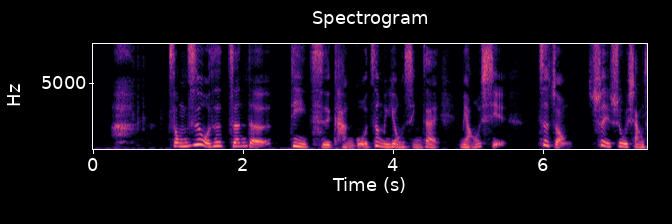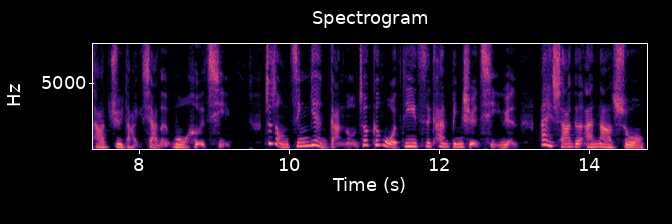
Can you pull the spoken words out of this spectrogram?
总之，我是真的第一次看过这么用心在描写这种岁数相差巨大以下的磨合期，这种经验感哦，就跟我第一次看《冰雪奇缘》，艾莎跟安娜说：“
